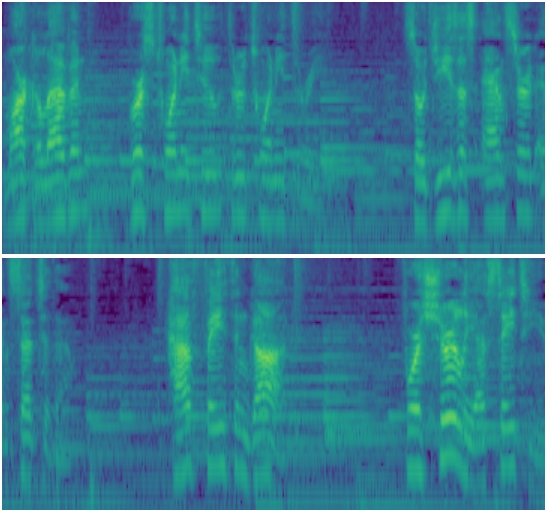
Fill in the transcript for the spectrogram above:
Mark 11, verse 22 through 23. So Jesus answered and said to them, Have faith in God. For surely I say to you,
